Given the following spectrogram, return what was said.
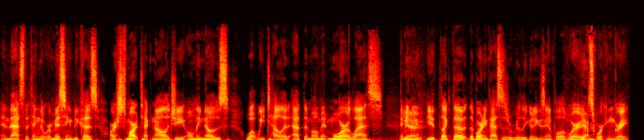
and that's the thing that we're missing because our smart technology only knows what we tell it at the moment, more or less. I mean, Yeah. you, you, like the the boarding pass is a really good example of where Yeah. it's working great.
